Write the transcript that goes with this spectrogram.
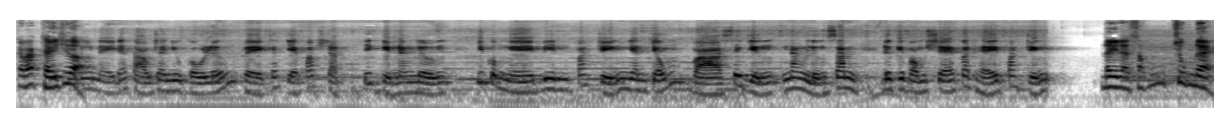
các bác thấy chưa? Video này đã tạo ra nhu cầu lớn về các giải pháp sạch, tiết kiệm năng lượng, giúp công nghệ pin phát triển nhanh chóng và xây dựng năng lượng xanh được kỳ vọng sẽ có thể phát triển Đây là sóng chung này.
